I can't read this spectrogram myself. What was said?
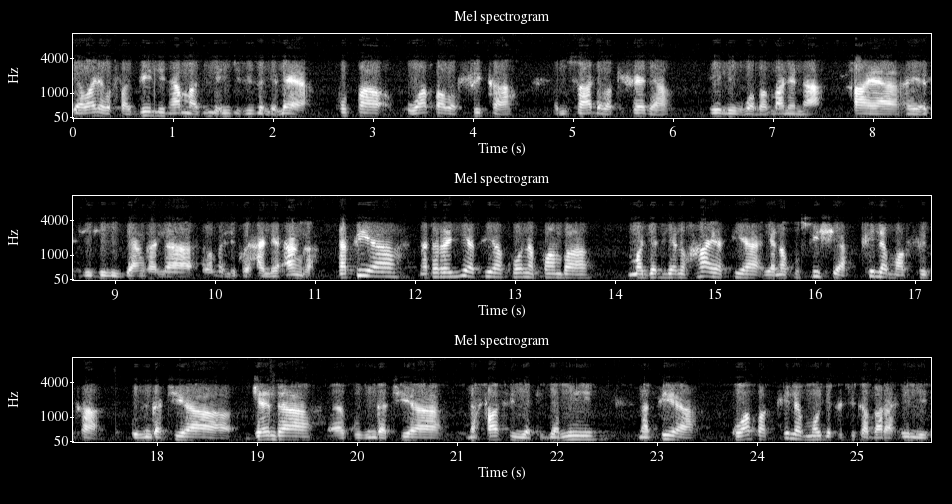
ya wale wafadhili na ama zile nchi zilizoendelea kupa kuwapa Waafrika msaada wa kifedha ili wapambane na haya eh, hili janga la mabadiliko ya hali ya anga. Na pia natarajia pia kuona kwamba majadiliano haya pia yanahusisha kila Mwafrika kuzingatia jenda, eh, kuzingatia nafasi ya kijamii na pia kuwapa kila mmoja katika bara hili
